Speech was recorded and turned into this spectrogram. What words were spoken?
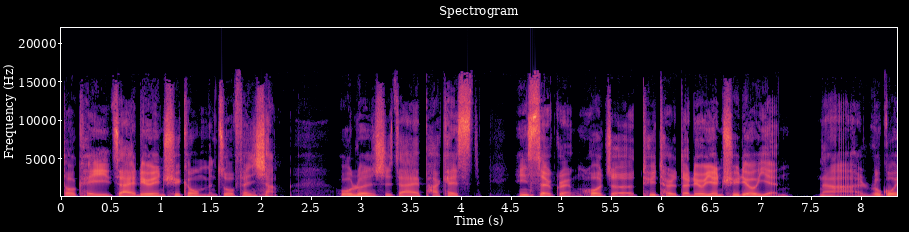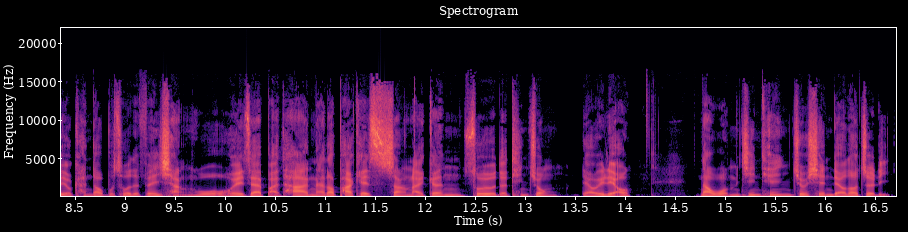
都可以在留言区跟我们做分享。无论是在 Podcast、Instagram 或者 Twitter 的留言区留言。那如果有看到不错的分享，我会再把它拿到 pocket 上来跟所有的听众聊一聊。那我们今天就先聊到这里。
